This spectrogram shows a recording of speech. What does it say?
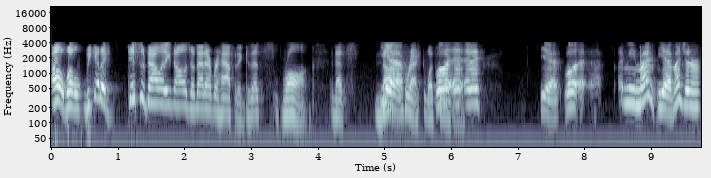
oh, well, we got to disavow any knowledge of that ever happening because that's wrong and that's not Yeah. correct Well, whatsoever. and, and I, yeah, well, I mean, my yeah, my general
